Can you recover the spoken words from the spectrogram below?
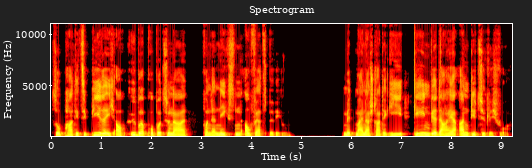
so partizipiere ich auch überproportional von der nächsten Aufwärtsbewegung. Mit meiner Strategie gehen wir daher antizyklisch vor.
